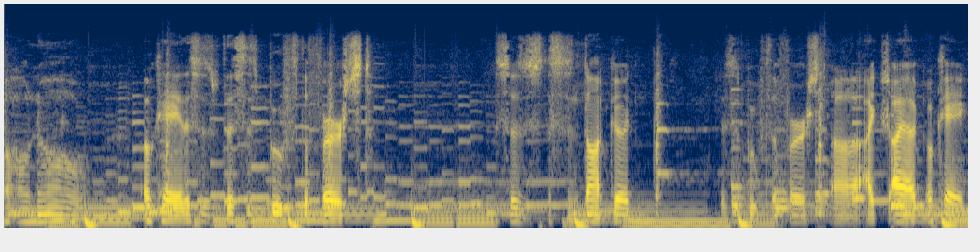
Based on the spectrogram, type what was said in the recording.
Oh no. Okay, this is this is Boof the first. This is this is not good. This is Boof the first. Uh, I I okay.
